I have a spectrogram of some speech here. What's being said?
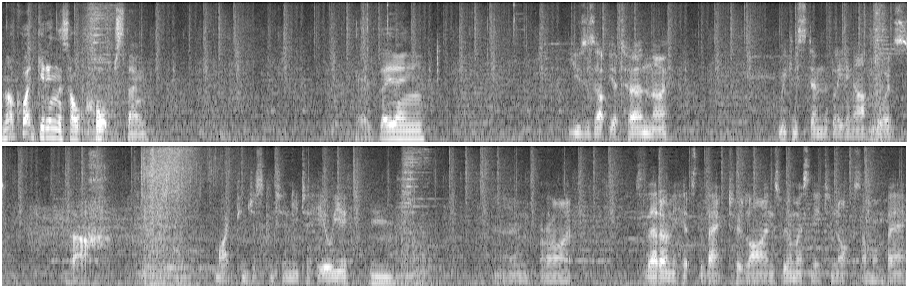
Not quite getting this whole corpse thing. Bleeding. Uses up your turn though. We can stem the bleeding afterwards. Ah. Mike can just continue to heal you. Mm. Um, alright. So that only hits the back two lines. We almost need to knock someone back.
